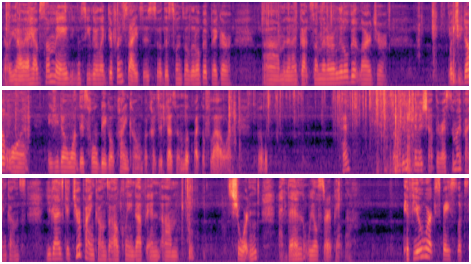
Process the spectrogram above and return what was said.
Now yeah, I have some made. You can see they're like different sizes. So this one's a little bit bigger. Um, and then I've got some that are a little bit larger. What you don't want is you don't want this whole big old pine cone because it doesn't look like a flower. But okay, so I'm going to finish up the rest of my pine cones. You guys get your pine cones all cleaned up and um, shortened, and then we'll start painting. If your workspace looks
